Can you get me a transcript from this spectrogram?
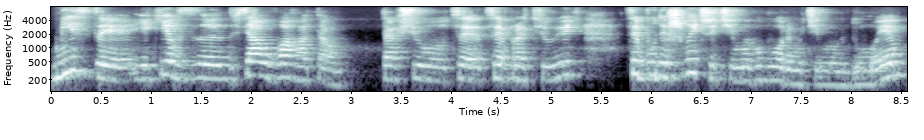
місце, яке вся увага там. Так що це, це працюють. Це буде швидше, чим ми говоримо, чим ми думаємо.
